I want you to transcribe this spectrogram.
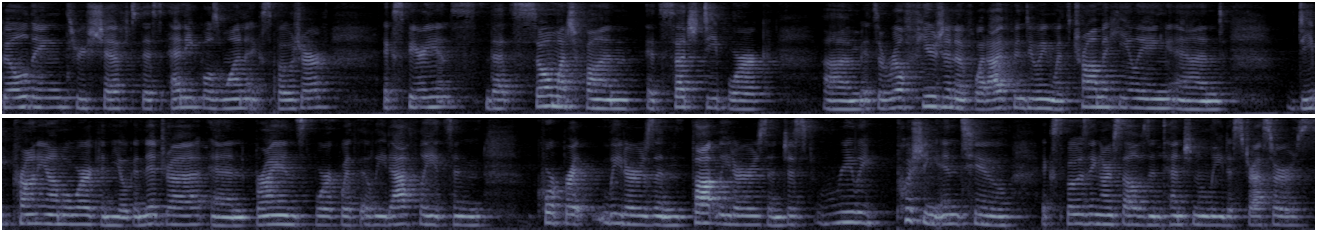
building through SHIFT this N equals one exposure experience that's so much fun. It's such deep work. Um, it's a real fusion of what I've been doing with trauma healing and deep pranayama work and yoga nidra and Brian's work with elite athletes and corporate leaders and thought leaders and just really pushing into exposing ourselves intentionally to stressors.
